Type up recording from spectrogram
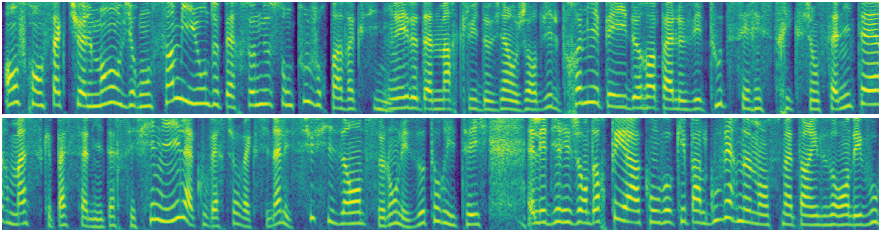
En France, actuellement, environ 5 millions de personnes ne sont toujours pas vaccinées. Et le Danemark, lui, devient aujourd'hui le premier pays d'Europe à lever toutes ses restrictions sanitaires. Masque, passe sanitaire, c'est fini. La couverture vaccinale est suffisante selon les autorités. Les dirigeants d'Orpea, convoqués par le gouvernement ce matin, ils ont rendez-vous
